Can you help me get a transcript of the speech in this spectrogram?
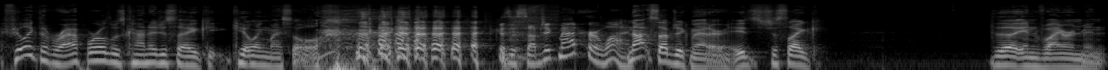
I feel like the rap world was kind of just like killing my soul. Because of subject matter or why? Not subject matter. It's just like the environment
